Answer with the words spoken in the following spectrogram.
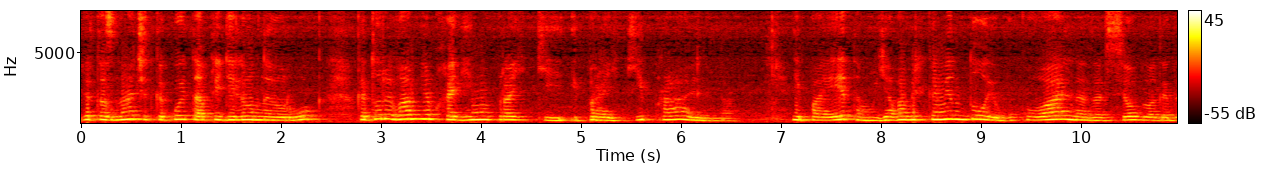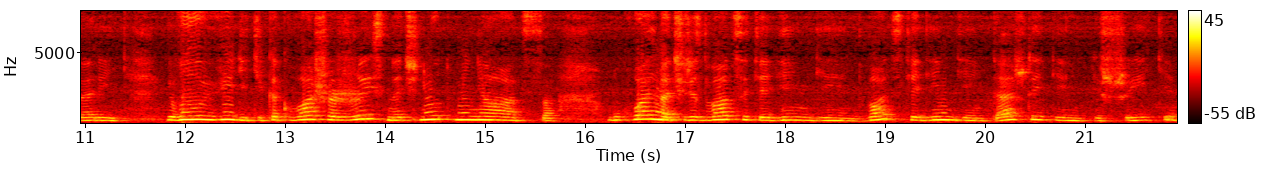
Это значит какой-то определенный урок, который вам необходимо пройти, и пройти правильно. И поэтому я вам рекомендую буквально за все благодарить. И вы увидите, как ваша жизнь начнет меняться буквально через 21 день, 21 день, каждый день пишите.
